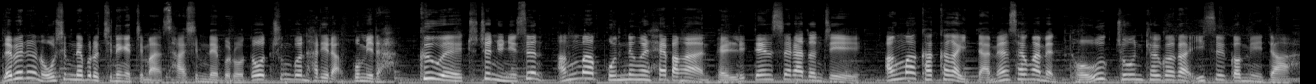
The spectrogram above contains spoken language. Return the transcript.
레벨은 50렙으로 진행했지만 40렙으로도 충분하리라 봅니다. 그 외에 추천 유닛은 악마 본능을 해방한 벨리 댄스라든지 악마 카카가 있다면 사용하면 더욱 좋은 결과가 있을 겁니다.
